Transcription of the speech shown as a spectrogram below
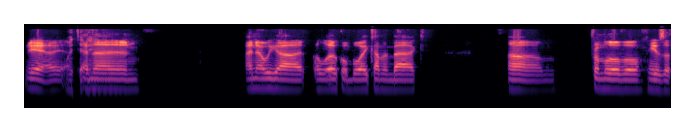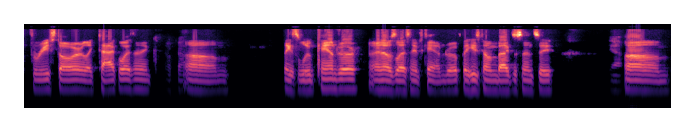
Yeah, yeah. And A&M. then I know we got a local boy coming back um, from Louisville. He was a three star like tackle, I think. Okay. Um, I think it's Luke Candra. I know his last name's Candra, but he's coming back to Cincy. Yeah. Um,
